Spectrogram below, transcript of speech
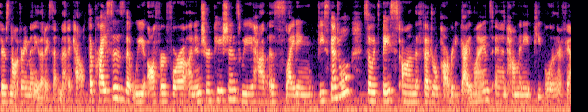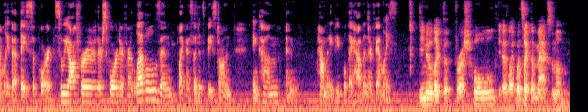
there's not very many that accept Medi-Cal. The prices that we offer for our uninsured patients, we have a sliding fee schedule. So it's based on the federal poverty guidelines and how many people in their family that they support. So we offer there's four different levels and like I said it's based on income and how many people they have in their families. Do you know like the threshold? Like, what's like the maximum?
